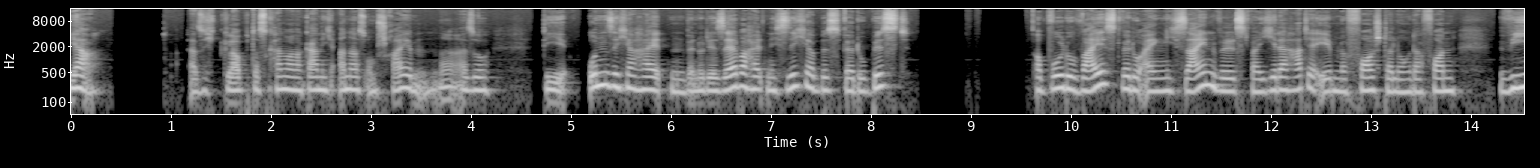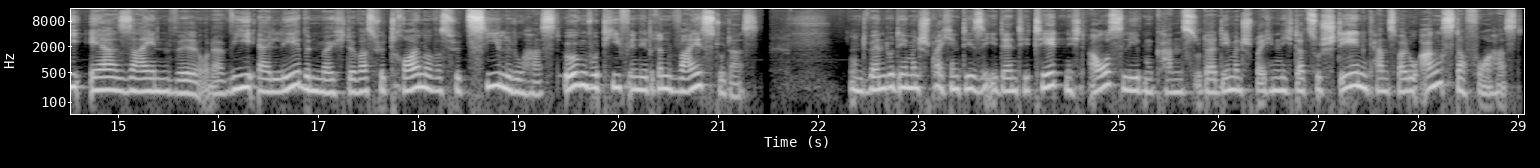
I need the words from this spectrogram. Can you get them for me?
ja, also ich glaube, das kann man noch gar nicht anders umschreiben. Ne? Also die Unsicherheiten, wenn du dir selber halt nicht sicher bist, wer du bist, obwohl du weißt, wer du eigentlich sein willst, weil jeder hat ja eben eine Vorstellung davon, wie er sein will oder wie er leben möchte, was für Träume, was für Ziele du hast. Irgendwo tief in dir drin weißt du das. Und wenn du dementsprechend diese Identität nicht ausleben kannst oder dementsprechend nicht dazu stehen kannst, weil du Angst davor hast,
